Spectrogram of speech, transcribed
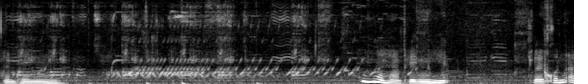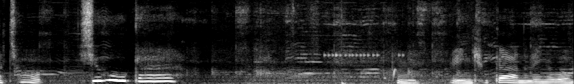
เป็นเพลงอะไรไม่หาเพลงนี้หลายคนอาจชอบชูกาอืมเพลงชูกานั่นเองครับผม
